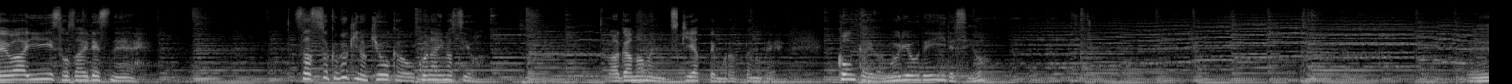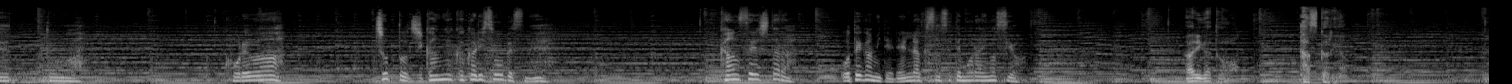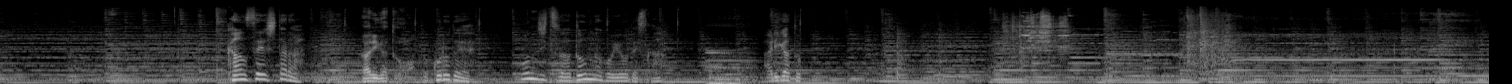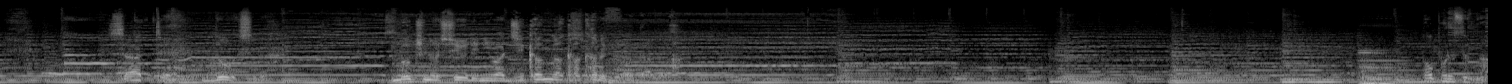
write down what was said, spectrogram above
れはいい素材ですね。早速武器の強化を行いますよ。わがままに付き合ってもらったので今回は無料でいいですよ。えー、っとこれはちょっと時間がかかりそうですね。完成したらお手紙で連絡させてもらいますよ。ありがとう。助かるよ。完成したら。ありがとう。ところで本日はどんなご用ですか？ありがとう。さてどうする？武器の修理には時間がかかるようだが。ポポルズンが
